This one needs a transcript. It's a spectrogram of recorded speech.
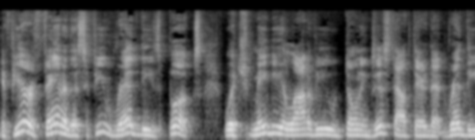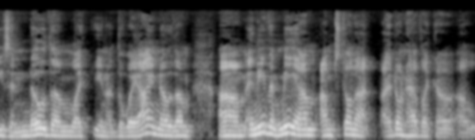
if you're a fan of this, if you read these books, which maybe a lot of you don't exist out there that read these and know them like you know the way I know them, um, and even me, I'm I'm still not. I don't have like a,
